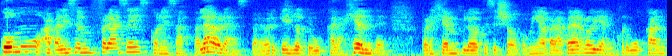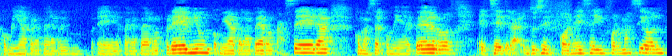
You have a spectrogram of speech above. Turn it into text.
cómo aparecen frases con esas palabras para ver qué es lo que busca la gente. Por ejemplo, qué sé yo, comida para perro y a lo mejor buscan comida para perro, eh, para perro premium, comida para perro casera, cómo hacer comida de perros, etc. Entonces, con esa información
